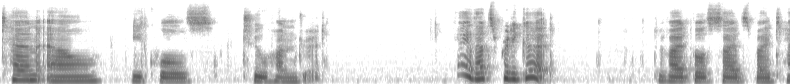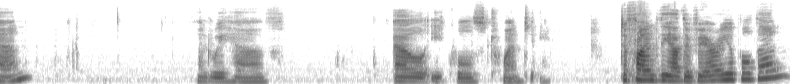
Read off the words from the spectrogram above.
10L equals 200. Hey, that's pretty good. Divide both sides by 10, and we have L equals 20. To find the other variable then,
